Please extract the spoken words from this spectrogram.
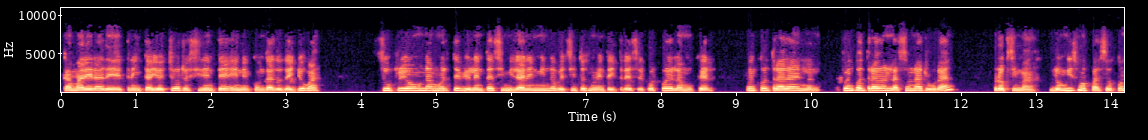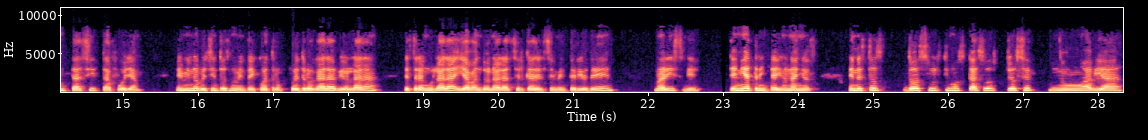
camarera de 38 residente en el condado de Yuba, sufrió una muerte violenta similar en 1993. El cuerpo de la mujer fue, encontrada en fue encontrado en la zona rural próxima. Lo mismo pasó con Tassi Tafoya. En 1994 fue drogada, violada, estrangulada y abandonada cerca del cementerio de Marisville. Tenía 31 años. En estos dos últimos casos, Joseph no había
